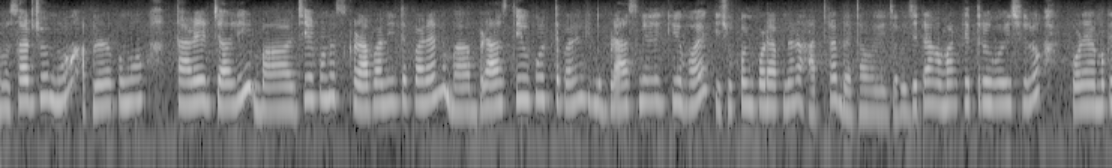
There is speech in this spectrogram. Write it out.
ঘষার জন্য আপনারা কোনো তারের জালি বা যে কোনো স্ক্রাবার নিতে পারেন বা ব্রাশ দিয়েও করতে পারেন, কিন্তু ব্রাশ নিলে কী হয়? কিছুক্ষণ পরে আপনার হাতটা ব্যথা হয়ে যাবে। যেটা আমার ক্ষেত্রে হয়েছিল। পরে আমাকে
